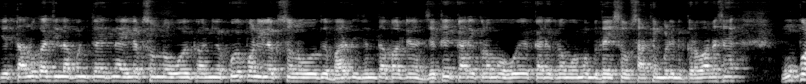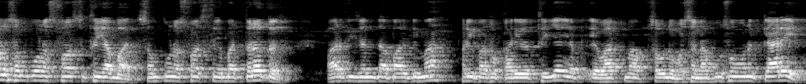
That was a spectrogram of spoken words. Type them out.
જે તાલુકા જિલ્લા પંચાયતના ઇલેક્શનનો હોય કે અન્ય કોઈ પણ ઇલેક્શનો હોય કે ભારતીય જનતા પાર્ટીના જે કંઈ કાર્યક્રમો હોય એ કાર્યક્રમો અમે બધા સૌ સાથે મળીને કરવાના છે. હું પણ સંપૂર્ણ સ્વસ્થ થયા બાદ, સંપૂર્ણ સ્વસ્થ થયા બાદ તરત જ ભારતીય જનતા પાર્ટીમાં ફરી પાછો કાર્યરત થઈ જાય. એ- વાતમાં સૌને વસન આપું છું અને ક્યારેય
